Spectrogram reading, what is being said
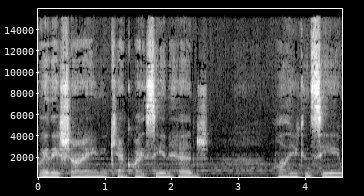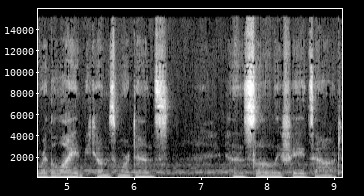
The way they shine, you can't quite see an edge. All you can see where the light becomes more dense and then slowly fades out,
